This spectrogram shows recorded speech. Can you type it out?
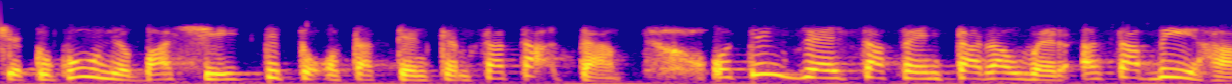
Xek ikun baxxi tittoqgħod attent kemm sa taqta. U tinżel sa fejn tara werqa sabiħa.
